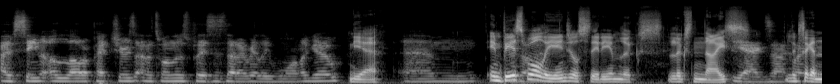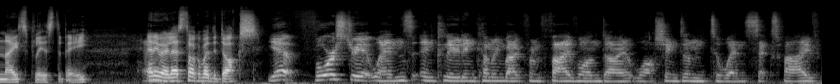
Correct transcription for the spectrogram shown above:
I've seen a lot of pictures, and it's one of those places that I really want to go. Yeah. Um, In baseball, the Angel Stadium looks looks nice. Yeah, exactly. looks like a nice place to be. Anyway, Um, let's talk about the Ducks. Yeah, four straight wins, including coming back from 5 1 down at Washington to win 6 5.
